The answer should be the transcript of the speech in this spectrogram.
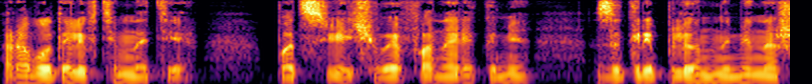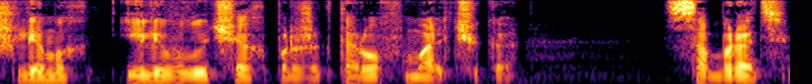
Работали в темноте, подсвечивая фонариками, закрепленными на шлемах или в лучах прожекторов мальчика. Собрать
